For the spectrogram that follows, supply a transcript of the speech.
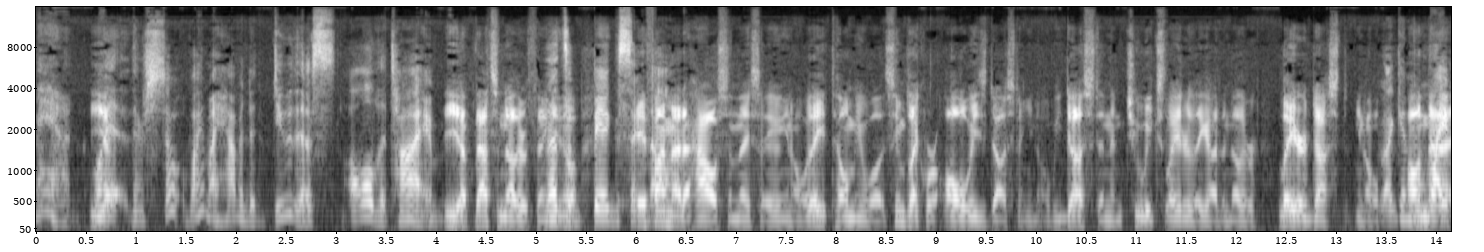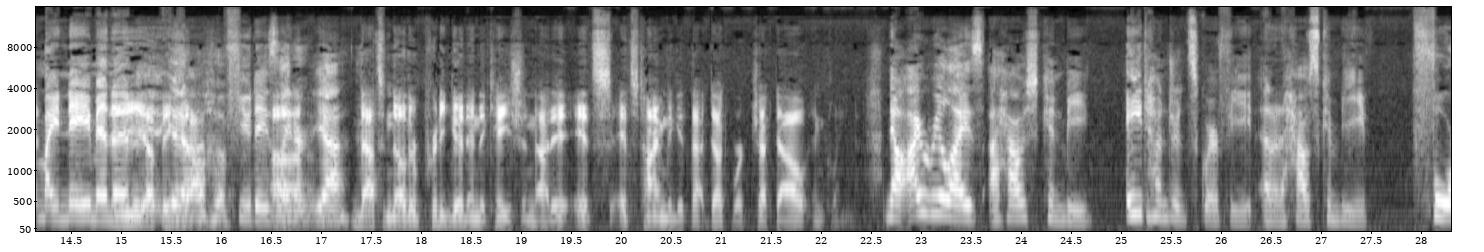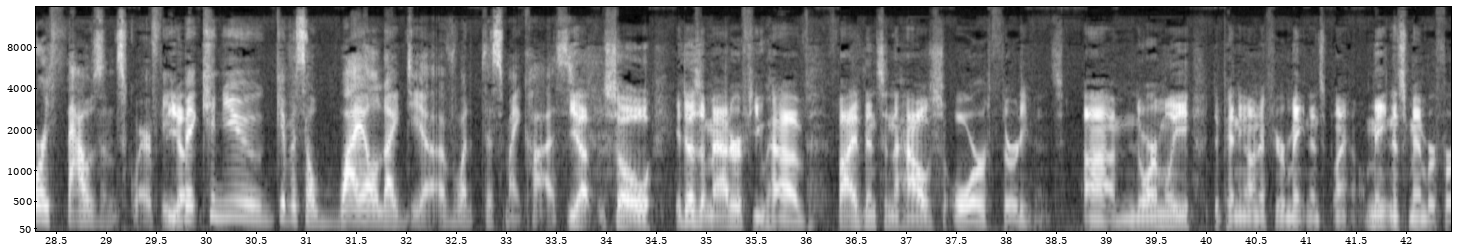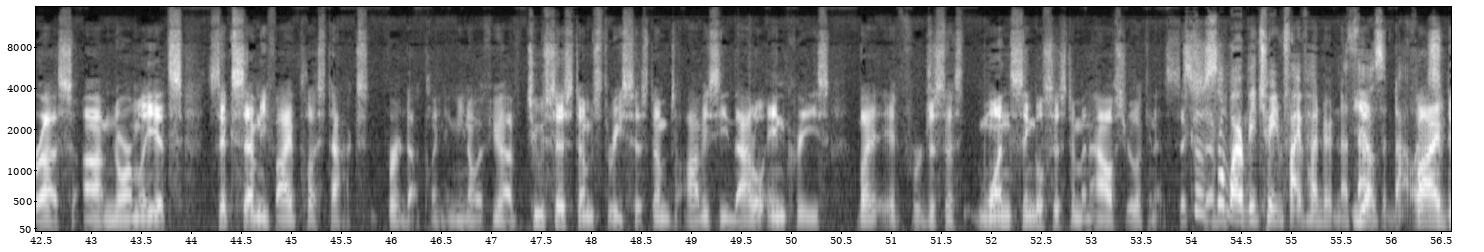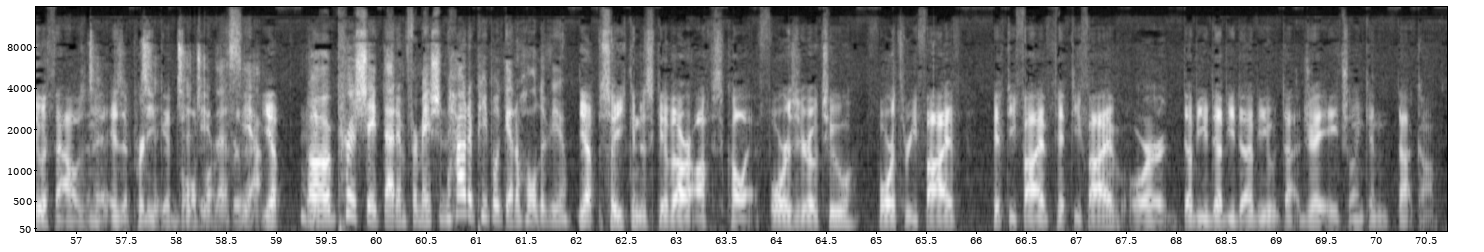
man, why, there's so why am I having to do this all the time? Yep, that's another thing. That's you a big signal. If I'm at a house and they say, you know, they tell me, well, it seems like we're always dusting. You know, we dust, and then two weeks later they got another layer of dust. You know, I can on write that. my name in it. Yep, you exactly. know, a few days Uh, later. Yeah. that's another pretty good indication that it, it's it's time to get that ductwork checked out and cleaned. Now I realize a house can be 800 square feet and a house can be 4,000 square feet. Yep. But can you give us a wild idea of what this might cost? Yep. So it doesn't matter if you have five vents in the house or 30 vents. Um, normally, depending on if you're a maintenance maintenance member for us, um, normally it's 675 plus tax for a duct cleaning. You know, if you have two systems, three systems, obviously that'll increase. But if for just a one single system in a house, you're looking at six. So somewhere between 500 and Yep, $1,000. Five to a thousand is a pretty to- good to ballpark do this, for that. yeah. Yep. Well, I Yep. appreciate that information. How do people get a hold of you? Yep. So you can just give our office a call at 402 435 5555 or www.jhlincoln.com.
